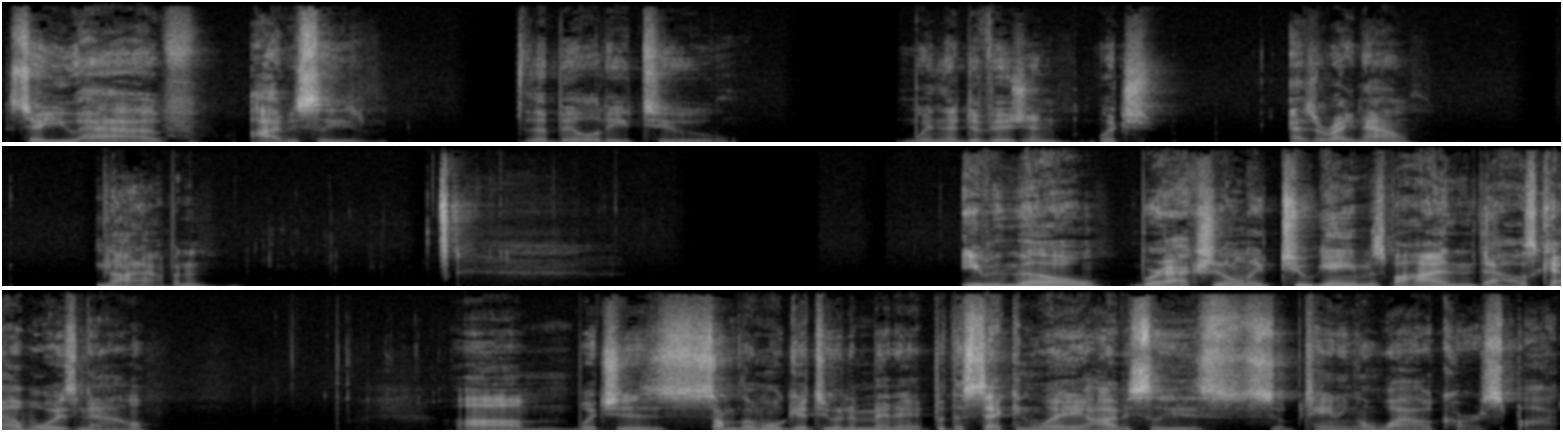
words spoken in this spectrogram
So, you have obviously the ability to win the division, which, as of right now, not happening. Even though we're actually only two games behind the Dallas Cowboys now, um, which is something we'll get to in a minute. But the second way, obviously, is obtaining a wild card spot.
